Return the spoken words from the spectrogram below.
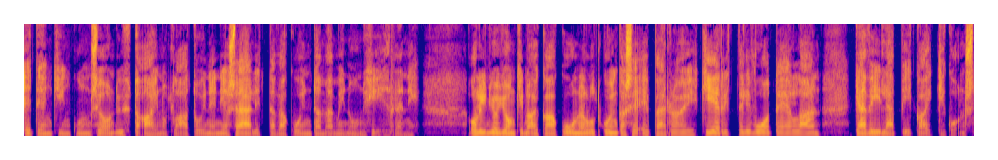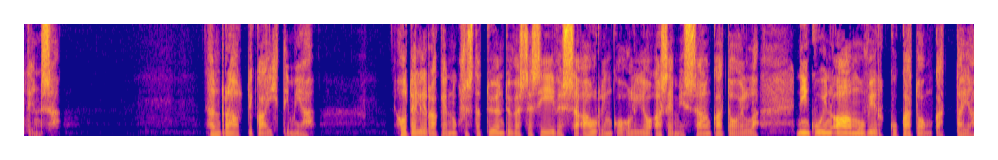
etenkin kun se on yhtä ainutlaatuinen ja säälittävä kuin tämä minun hiireni. Olin jo jonkin aikaa kuunnellut, kuinka se epäröi, kieritteli vuoteellaan, kävi läpi kaikki konstinsa. Hän raotti kaihtimia. Hotellirakennuksesta työntyvässä siivessä aurinko oli jo asemissaan katoilla, niin kuin aamuvirkku katonkattaja,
